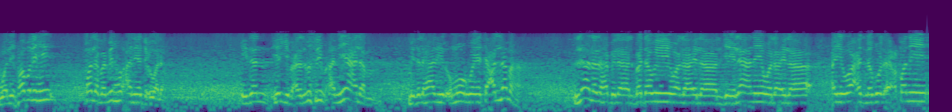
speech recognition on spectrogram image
ولفضله طلب منه أن يدعو له. إذا يجب على المسلم أن يعلم مثل هذه الأمور ويتعلمها. لا نذهب إلى البدوي ولا إلى الجيلاني ولا إلى أي واحد نقول اعطني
